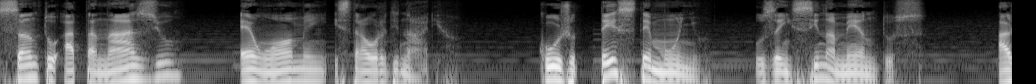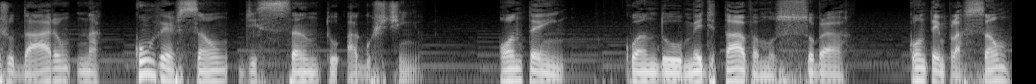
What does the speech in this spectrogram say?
Santo Atanásio é um homem extraordinário, cujo testemunho, os ensinamentos, ajudaram na conversão de Santo Agostinho. Ontem, quando meditávamos sobre a contemplação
